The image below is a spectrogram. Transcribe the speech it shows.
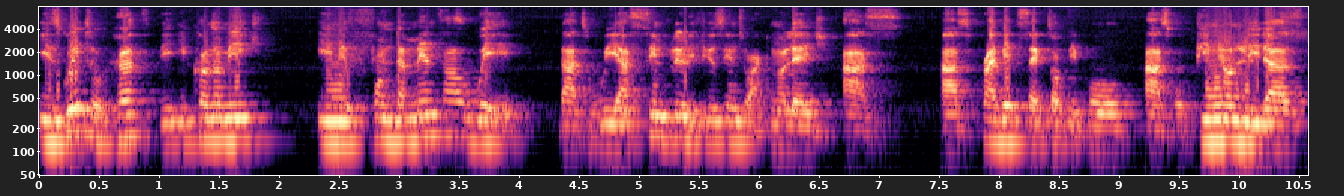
is going to hurt the economy in a fundamental way that we are simply refusing to acknowledge as, as private sector people, as opinion leaders,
